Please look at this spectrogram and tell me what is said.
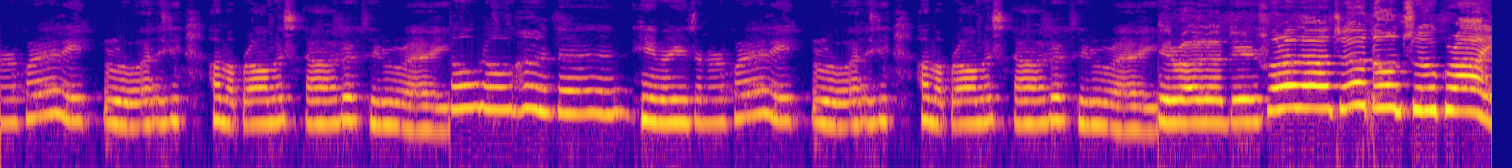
or crazy. I'm a promise, not a theory. Oh no, hunting. Him a reason or crazy. I'm a promise, not to theory. Here are the things for that you don't you cry.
